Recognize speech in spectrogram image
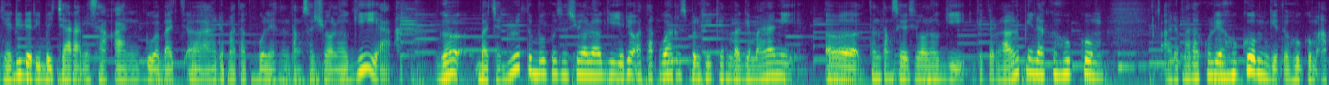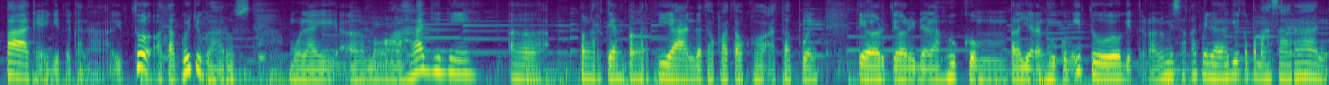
jadi dari bicara misalkan gue baca uh, ada mata kuliah tentang sosiologi ya gue baca dulu tuh buku sosiologi. Jadi otak gue harus berpikir bagaimana nih uh, tentang sosiologi gitu. Lalu pindah ke hukum. Ada mata kuliah hukum gitu hukum apa kayak gitu karena itu otak gue juga harus mulai uh, mengolah lagi nih pengertian-pengertian dan tokoh-tokoh ataupun teori-teori dalam hukum pelajaran hukum itu gitu. Lalu misalkan pindah lagi ke pemasaran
